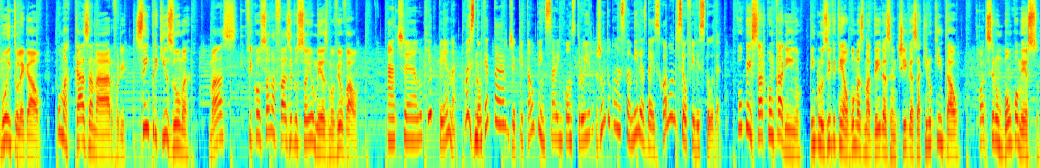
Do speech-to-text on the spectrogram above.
Muito legal! Uma casa na árvore. Sempre quis uma, mas ficou só na fase do sonho mesmo, viu, Val? Ah, Cello, que pena. Mas nunca é tarde. Que tal pensar em construir junto com as famílias da escola onde seu filho estuda? Vou pensar com carinho. Inclusive tem algumas madeiras antigas aqui no quintal. Pode ser um bom começo.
